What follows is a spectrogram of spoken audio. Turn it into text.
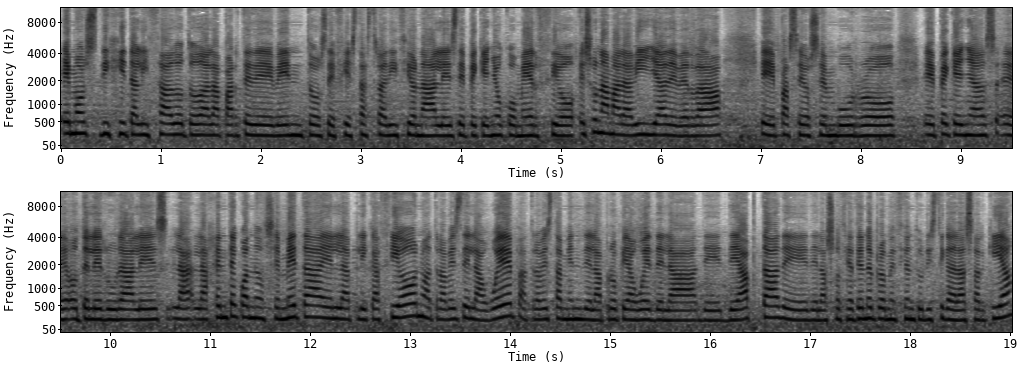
Hemos digitalizado toda la parte de eventos, de fiestas tradicionales, de pequeño comercio. Es una maravilla, de verdad, paseos en burro, pequeñas hoteles rurales. la gente cuando se meta en la aplicación o a través de la web, a través también de la propia web de, la, de, APTA, de, la Asociación de Promoción Turística de la Sarquía,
